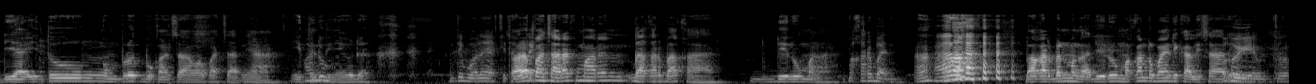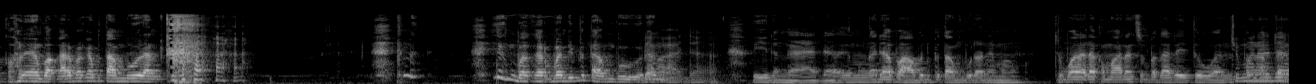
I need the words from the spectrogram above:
dia itu ngemprut bukan sama pacarnya. Itu intinya udah. Nanti boleh ya kita soalnya pacarnya kemarin bakar-bakar di rumah. Bakar ban. Hah? bakar ban mah nggak di rumah kan rumahnya di Kalisari. Oh iya betul. kalau yang bakar ban kan petamburan yang bakar ban di Udah petamburan nggak ada. iya udah nggak ada emang nggak ada apa-apa di petamburan emang cuma ada kemarin sempat ada itu kan Cuman ada-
